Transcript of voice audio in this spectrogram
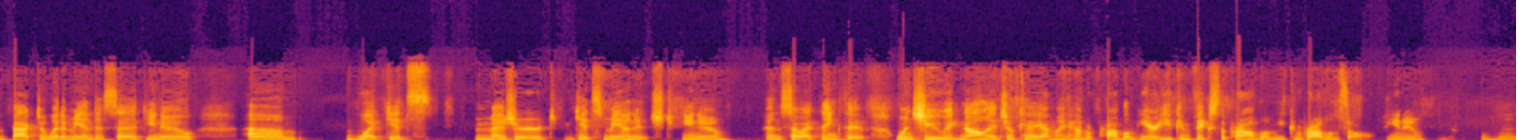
back to what amanda said you know um, what gets measured gets managed you know and so i think that once you acknowledge okay i might have a problem here you can fix the problem you can problem solve you know mm-hmm.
